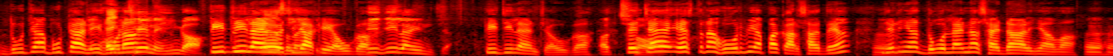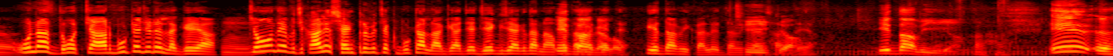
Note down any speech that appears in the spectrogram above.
ਦੂਜਾ ਬੂਟਾ ਨਹੀਂ ਹੋਣਾ ਇੱਥੇ ਨਹੀਂਗਾ। ਤੀਜੀ ਲਾਈਨ ਵਿੱਚ ਜਾ। ਕੇ ਆਊਗਾ। ਤੀਜੀ ਲਾਈਨ 'ਚ। ਤੀਜੀ ਲਾਈਨ ਚ ਆਊਗਾ। ਤੇ ਚਾਹੇ ਇਸ ਤਰ੍ਹਾਂ ਹੋਰ ਵੀ ਆਪਾਂ ਕਰ ਸਕਦੇ ਆ ਜਿਹੜੀਆਂ ਦੋ ਲਾਈਨਾਂ ਸਾਈਡਾਂ ਵਾਲੀਆਂ ਵਾ ਉਹਨਾਂ ਦੋ ਚਾਰ ਬੂਟੇ ਜਿਹੜੇ ਲੱਗੇ ਆ। ਚੌਂ ਦੇ ਵਿਚਕਾਲੇ ਸੈਂਟਰ ਵਿੱਚ ਇੱਕ ਬੂਟਾ ਲੱਗ ਗਿਆ ਜੇ ਜਿਗ ਜੈਗ ਦਾ ਨਾਮ ਪਤਾ ਲੱਗੇ ਤੇ। ਇਦਾਂ ਵੀ ਕੱਲ ਇਦਾਂ ਵੀ ਕਹਿ। ਸਕਦੇ ਆ। ਇਦਾਂ ਵੀ ਆ। ਇਹ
